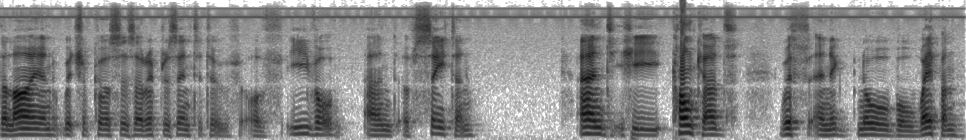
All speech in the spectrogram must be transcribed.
the lion, which of course is a representative of evil and of Satan. And he conquered with an ignoble weapon,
